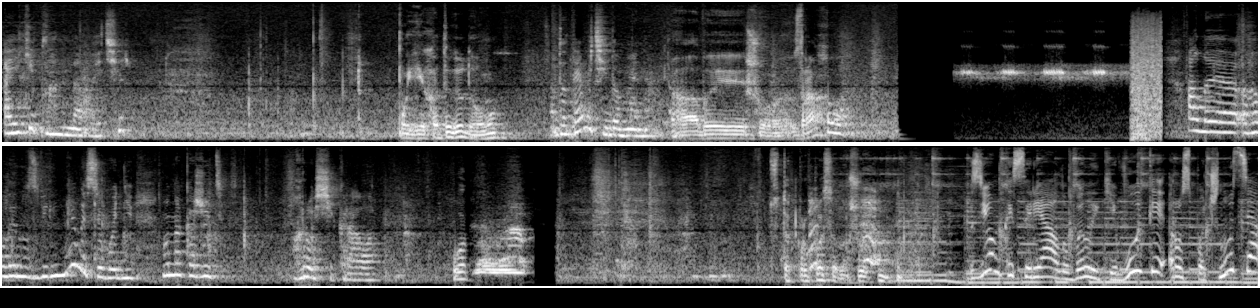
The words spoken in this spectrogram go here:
А які плани на вечір? Поїхати додому. До тебе чи до мене? А ви що, з Рахова? Але Галину звільнили сьогодні. Вона кажуть, гроші крала. От. Тут так прописано, що Зйомки серіалу Великі вуйки розпочнуться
